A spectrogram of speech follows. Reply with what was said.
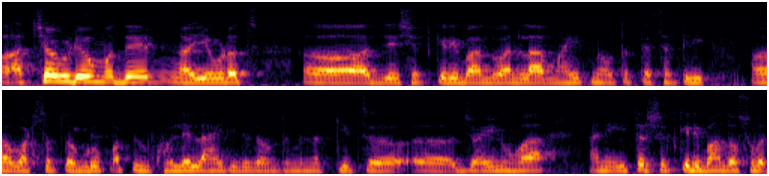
आजच्या व्हिडिओमध्ये एवढंच जे शेतकरी बांधवांना माहीत नव्हतं त्यासाठी व्हॉट्सअपचा ग्रुप आपण खोललेला आहे. तिथे जाऊन तुम्ही नक्कीच जॉईन व्हा आणि इतर शेतकरी बांधवासोबत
